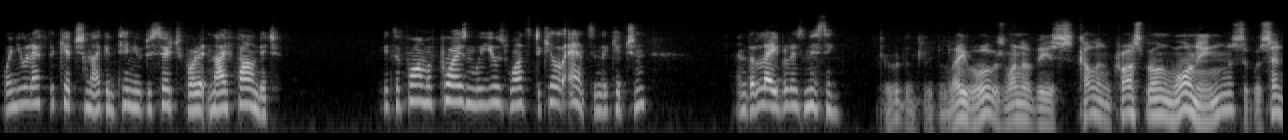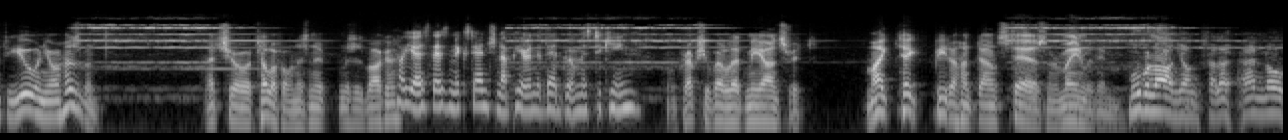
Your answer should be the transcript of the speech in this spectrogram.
When you left the kitchen, I continued to search for it, and I found it. It's a form of poison we used once to kill ants in the kitchen, and the label is missing. Evidently, the label was one of the skull and crossbone warnings that was sent to you and your husband. That's your telephone, isn't it, Mrs. Barker? Oh, yes, there's an extension up here in the bedroom, Mr. Keen. Well, perhaps you would better let me answer it. Mike, take Peter Hunt downstairs and remain with him. Move along, young fella, and no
